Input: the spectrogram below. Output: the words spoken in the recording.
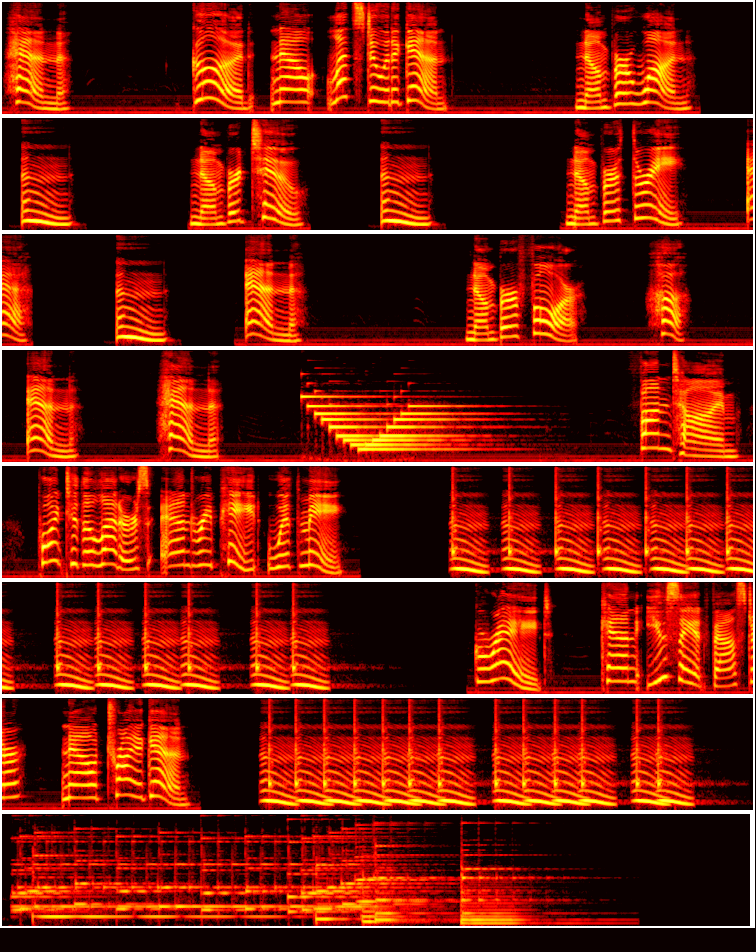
hen. Good. Now let's do it again. Number one, n, number two, n, number three, eh, n, n. Number four, h, n, hen. time. Point to the letters and repeat with me. Great! Can you say it faster? Now try again.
